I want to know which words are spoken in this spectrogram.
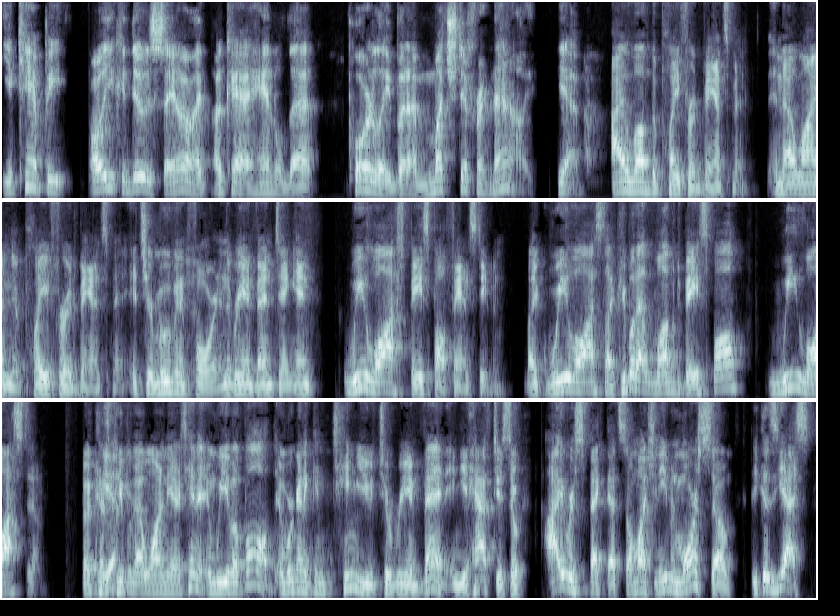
You can't be. All you can do is say, "Oh, I, okay, I handled that poorly, but I'm much different now." Yeah, I love the play for advancement. In that line, there, play for advancement. It's you're moving forward and the reinventing. And we lost baseball fans, Stephen. Like we lost like people that loved baseball. We lost them because yeah. people that wanted the entertainment and we've evolved and we're going to continue to reinvent and you have to so i respect that so much and even more so because yes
